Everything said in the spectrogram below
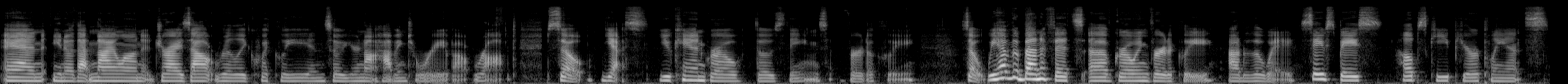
and you know that nylon it dries out really quickly and so you're not having to worry about rot so yes you can grow those things vertically so we have the benefits of growing vertically out of the way save space helps keep your plants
